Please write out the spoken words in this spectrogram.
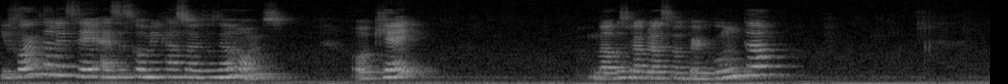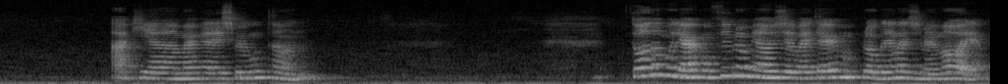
e fortalecer essas comunicações dos neurônios. OK? Vamos para a próxima pergunta. Aqui a Margarete perguntando. Toda mulher com fibromialgia vai ter problema de memória?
